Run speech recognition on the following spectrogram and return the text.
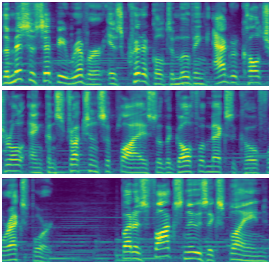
The Mississippi River is critical to moving agricultural and construction supplies to the Gulf of Mexico for export. But as Fox News explained,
